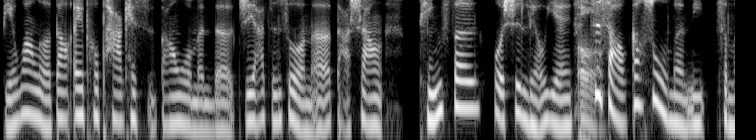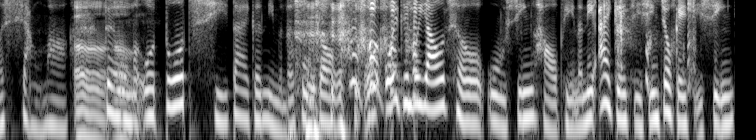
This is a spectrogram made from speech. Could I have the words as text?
别忘了到 Apple Podcast 帮我们的植牙诊所呢打上评分或是留言，哦至少告诉我们你怎么想嘛。嗯对我们，嗯我多期待跟你们的互动。我我已经不要求五星好评了，你爱给几星就给几星。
